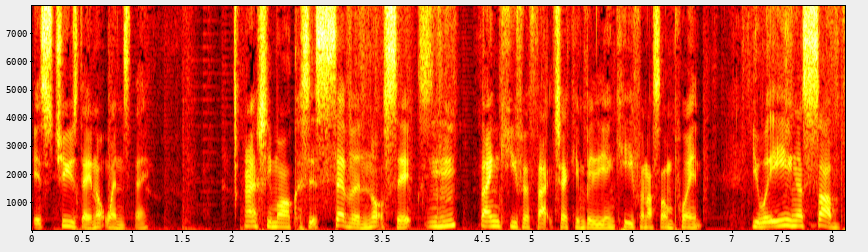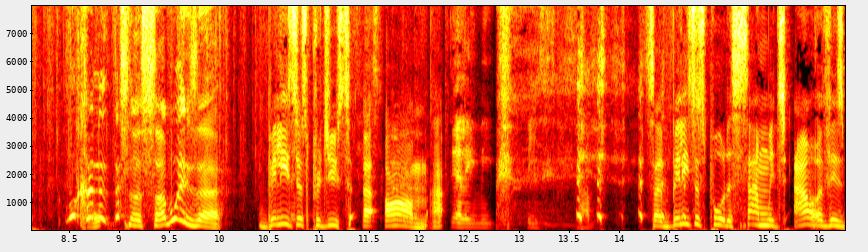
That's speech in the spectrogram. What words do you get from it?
it's Tuesday, not Wednesday. Actually, Marcus, it's seven, not 6 Mhm. Thank you for fact checking Billy and keeping us on point. You were eating a sub. What kind of? That's not a sub. What is that? Billy's just produced an arm. uh, Deli meat feast sub. So Billy's just pulled a sandwich out of his.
